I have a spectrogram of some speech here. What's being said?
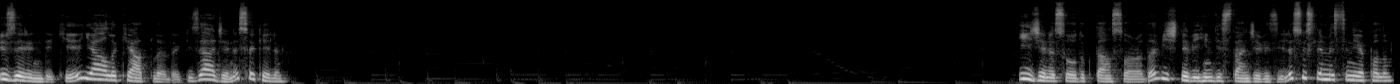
Üzerindeki yağlı kağıtları da güzelce sökelim. İyicene soğuduktan sonra da vişne ve hindistan ceviziyle süslemesini yapalım.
